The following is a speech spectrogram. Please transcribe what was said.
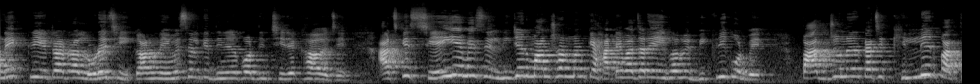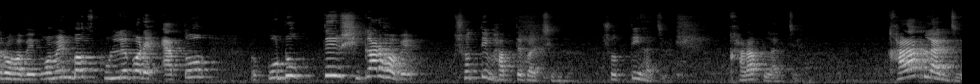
অনেক ক্রিয়েটাররা লড়েছি, কারণ এমএসএলকে দিনের পর দিন ছিঁড়ে খাওয়া হয়েছে। আজকে সেই এমএসএল নিজের মান সম্মানকে হাটে বাজারে এইভাবে বিক্রি করবে, পাঁচজনের কাছে খিল্লির পাত্র হবে কমেন্ট বক্স খুললে পরে এত কটুক্তির শিকার হবে, সত্যি ভাবতে পারছি না। সত্যি হাজি, খারাপ লাগছে খারাপ লাগছে।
